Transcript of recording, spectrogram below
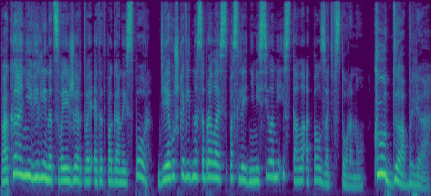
Пока они вели над своей жертвой этот поганый спор, девушка, видно, собралась с последними силами и стала отползать в сторону. «Куда, бля?»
